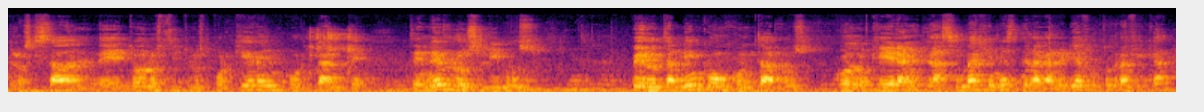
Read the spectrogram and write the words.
de los que estaban, de todos los títulos, porque era importante tener los libros, pero también conjuntarlos con lo que eran las imágenes de la galería fotográfica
